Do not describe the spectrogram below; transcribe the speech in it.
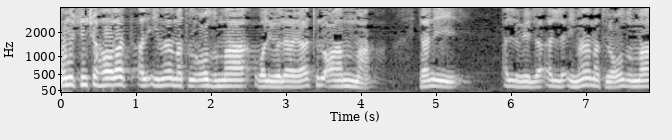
O'n uchinchi holat al imamatul uzma val viloyatul amma. Ya'ni al imamatul uzma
